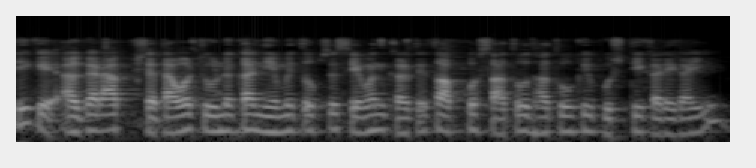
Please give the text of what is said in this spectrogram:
ठीक है, अगर आप शतावर चूर्ण का नियमित रूप से सेवन करते तो आपको सातों धातुओं की पुष्टि करेगा ये।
